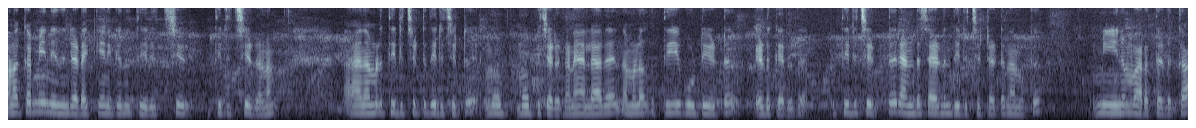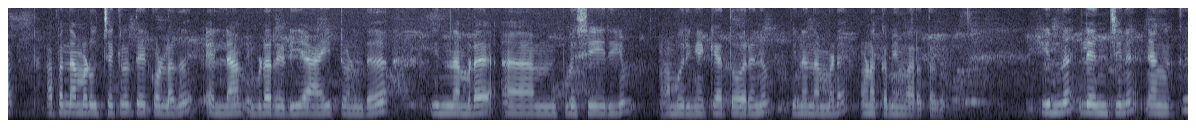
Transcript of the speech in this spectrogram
ഉണക്കമീൻ ഇതിന്റെ ഇടയ്ക്ക് എനിക്കൊന്ന് തിരിച്ച് തിരിച്ചിടണം. നമ്മൾ തിരിച്ചിട്ട് തിരിച്ചിട്ട് മൂപ്പിച്ചെടുക്കണേ. അല്ലാതെ നമ്മൾ തീ കൂട്ടിയിട്ട് എടുക്കരുത്. തിരിച്ചിട്ട് രണ്ട് സൈഡും തിരിച്ചിട്ടിട്ട് നമുക്ക് മീനും വറുത്തെടുക്കാം. അപ്പം നമ്മുടെ ഉച്ചക്കലത്തേക്കുള്ളത് എല്ലാം ഇവിടെ റെഡി ആയിട്ടുണ്ട് ഇന്ന് നമ്മുടെ പുളിശ്ശേരിയും മുരിങ്ങയ്ക്ക തോരനും പിന്നെ നമ്മുടെ ഉണക്കമീൻ വറുത്തതും. ഇന്ന് ലഞ്ചിന് ഞങ്ങൾക്ക്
